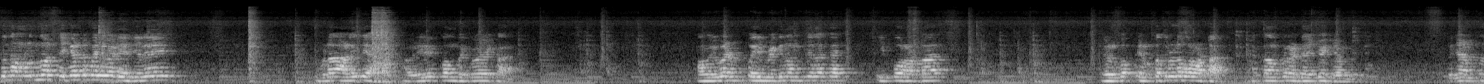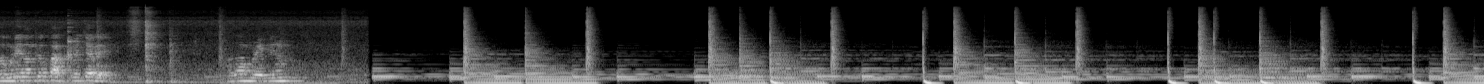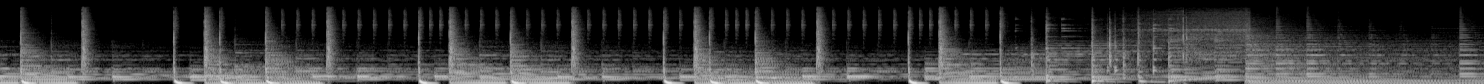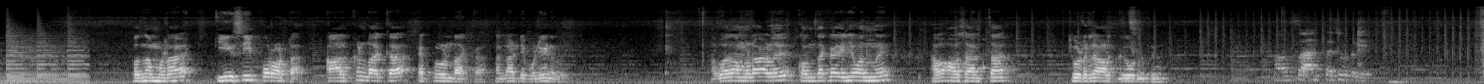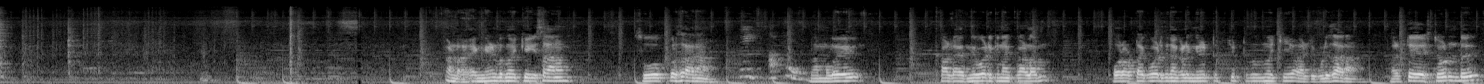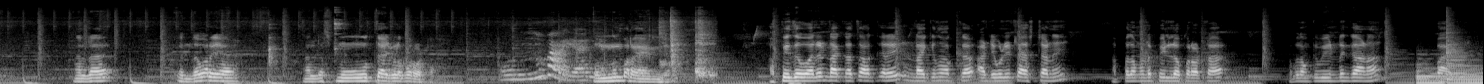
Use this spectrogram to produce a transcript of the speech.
ഇപ്പൊ നമ്മളൊന്ന് ഒറ്റയ്ക്കായിട്ട് പരിപാടി വെച്ചാൽ ഇവിടെ ആളില്ല. അവർ കൊന്തക്ക് പോയേക്കാം. അവർ വരുമ്പോഴേക്കും നമുക്ക് ഇതൊക്കെ ഈ പൊറോട്ട എളുപ്പ എളുപ്പത്തിലുള്ള പൊറോട്ട ഒക്കെ നമുക്ക് റെഡി ആക്കി വെക്കാൻ പറ്റും. പിന്നെ അടുത്തതും കൂടി നമുക്ക് പരത്തി വെച്ചാലേ അതാകുമ്പോഴേക്കിനും ഇപ്പൊ നമ്മുടെ ഈസി പൊറോട്ട ആർക്കുണ്ടാക്കുക എപ്പോഴും ഉണ്ടാക്കുക നല്ല അടിപൊളിയാണിത്. അപ്പോൾ നമ്മുടെ ആൾ കൊന്ത കഴിഞ്ഞ് വന്ന് അവ- അവസാനത്തെ ചൂടൽ ആൾക്ക് കൊടുത്ത്. അവസാനത്തെ നോക്കിയ കണ്ടോ എങ്ങനെയുണ്ടെന്ന് നോക്കിയാൽ ഈ സാധനം സൂപ്പർ സാധനമാണ് നമ്മൾ കടയിൽ നിന്ന് പൊറോട്ട ഒക്കെ മേടിക്കുന്നേക്കാളും ഇങ്ങനെ ചുറ്റുന്നത് നോക്കി അടിപൊളി സാധനമാണ് നല്ല ടേസ്റ്റും ഉണ്ട്. നല്ല എന്താ പറയാ നല്ല സ്മൂത്ത് ആയിട്ടുള്ള പൊറോട്ട. ഒന്നും പറയാനില്ല. അപ്പോൾ ഇതുപോലെ ഉണ്ടാക്കാത്ത ആൾക്കാർ ഉണ്ടാക്കി നോക്ക. അടിപൊളി ടേസ്റ്റ് ആണ്. അപ്പോൾ നമ്മുടെ പില്ലോ പൊറോട്ട. അപ്പോൾ നമുക്ക് വീണ്ടും കാണാം. ബൈ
